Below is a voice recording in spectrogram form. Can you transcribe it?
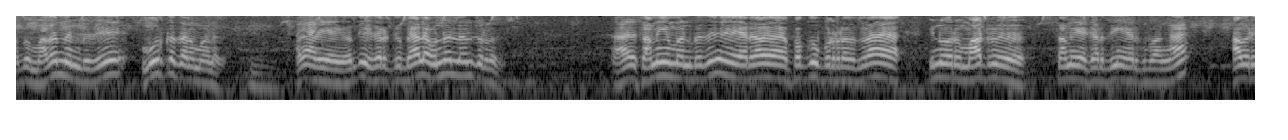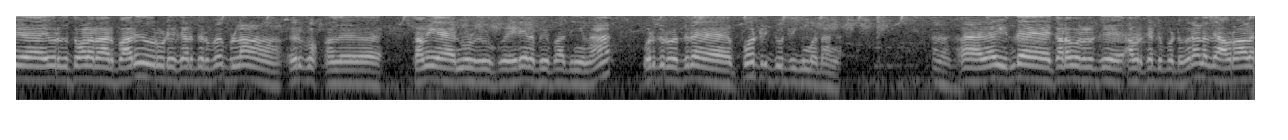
அப்போ மதம் என்பது மூர்க்கத்தனமானது. ம். அதான் அது வந்து இதற்கு மேலே ஒன்றும் இல்லைன்னு சொல்கிறது அதாவது சமயம் என்பது யாராவது பக்குவப்படுறதுல இன்னொரு மாற்று சமய கருத்தையும் இருக்குப்பாங்க அவர் இவருக்கு தோழராக இருப்பார் இவருடைய கருத்து இருப்பார் இப்படிலாம் இருக்கும். அந்த சமய நூல்களுக்கு இடையில போய் பார்த்தீங்கன்னா ஒருத்தர் ஒருத்தரை போற்றி தூற்றிக்க மாட்டாங்க. அதாவது இந்த கடவுளுக்கு அவர் கட்டுப்பட்டவர் அல்லது அவரால்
